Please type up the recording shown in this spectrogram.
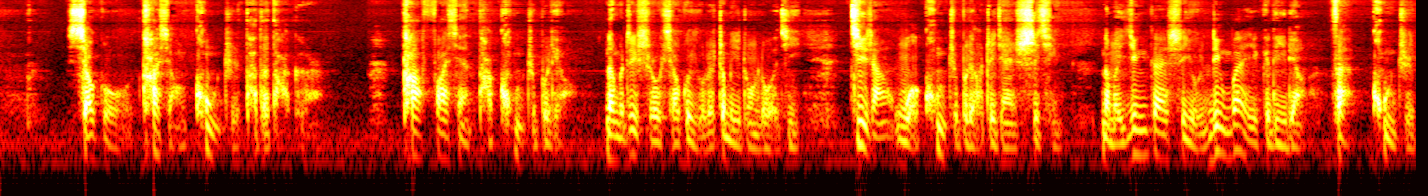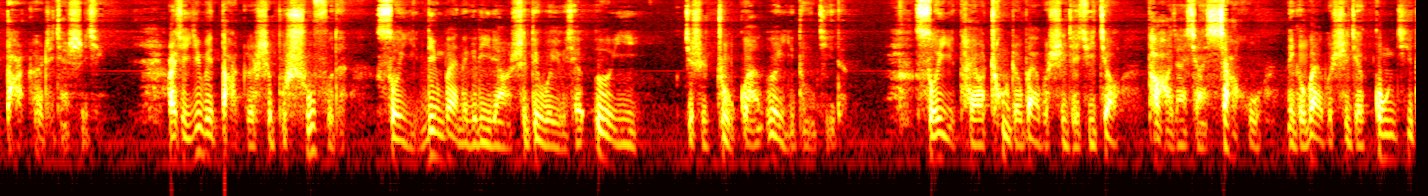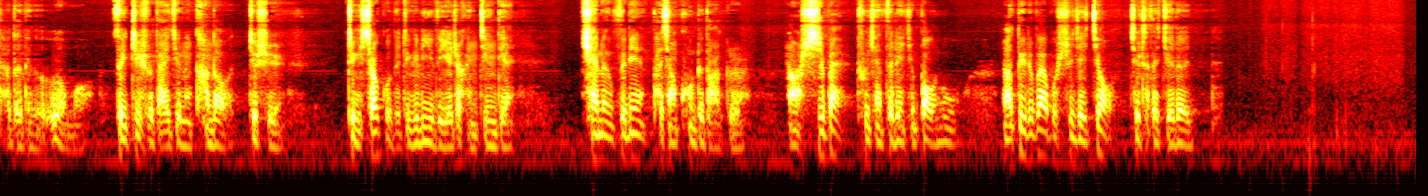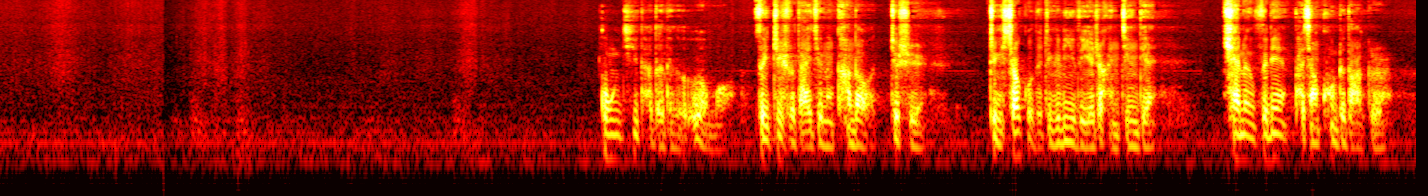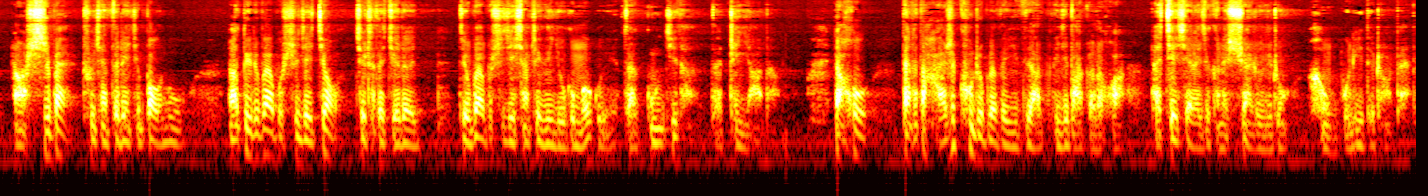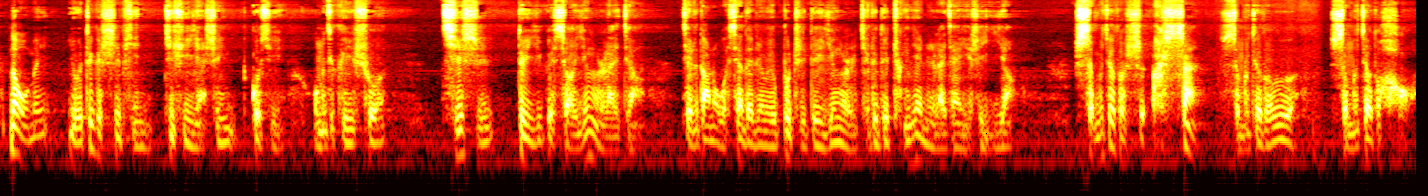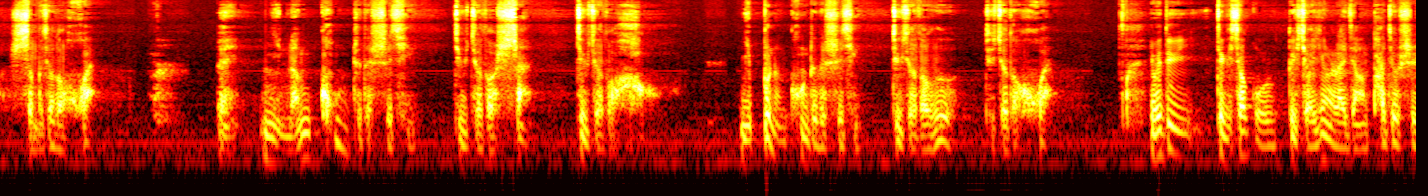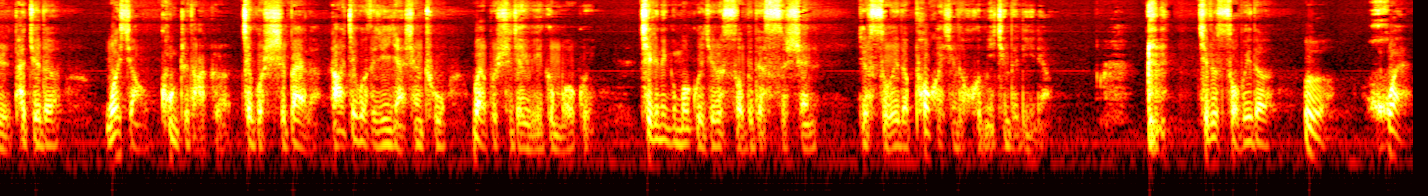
小狗它想控制它的打嗝。他发现他控制不了，那么这时候小狗有了这么一种逻辑：既然我控制不了这件事情，那么应该是有另外一个力量在控制打嗝这件事情。而且因为打嗝是不舒服的，所以另外那个力量是对我有些恶意，就是主观恶意动机的。所以他要冲着外部世界去叫，他好像想吓唬那个外部世界攻击他的那个恶魔。所以这时候大家就能看到，就是这个小狗的这个例子也是很经典。全能自恋，他想控制打嗝，然后失败，出现自恋性暴怒，然后对着外部世界叫，就是他觉得攻击他的那个恶魔。所以这时候大家就能看到，就是这个小狗的这个例子也是很经典。全能自恋，他想控制打嗝，然后失败，出现自恋性暴怒，然后对着外部世界叫，就是他觉得。就外部世界像这个有个魔鬼在攻击他，在镇压他，然后，但是他还是控制不了自己家自己大哥的话，他接下来就可能陷入一种很无力的状态。那我们有这个视频继续延伸过去，我们就可以说，其实对一个小婴儿来讲，其实当然我现在认为不止对婴儿，其实对成年人来讲也是一样。什么叫做是善？什么叫做恶？什么叫做好？什么叫做坏？哎，你能控制的事情就叫做善。就叫做好，你不能控制的事情就叫做恶，就叫做坏。因为对这个小狗、对小婴儿来讲，他就是他觉得我想控制打嗝，结果失败了，然后结果他就衍生出外部世界有一个魔鬼，其实那个魔鬼就是所谓的死神，就所谓的破坏性的毁灭性的力量。其实所谓的恶、坏、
